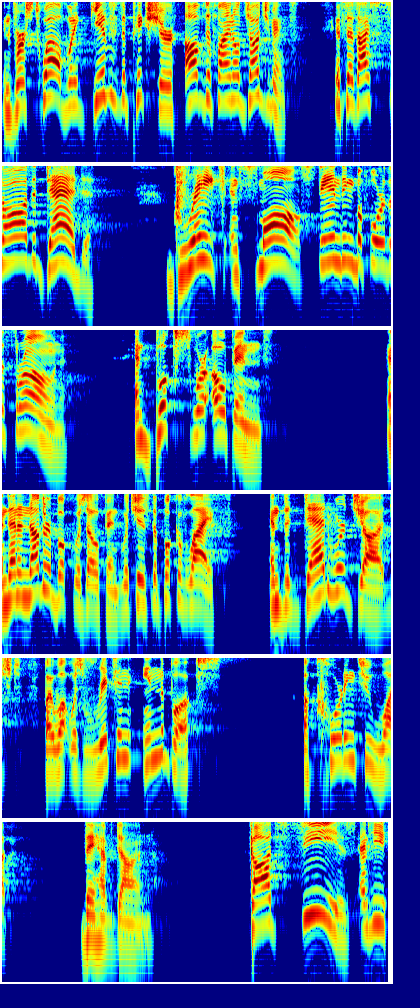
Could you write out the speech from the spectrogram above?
In verse 12, when it gives the picture of the final judgment, it says, I saw the dead, great and small, standing before the throne, and books were opened. And then another book was opened, which is the book of life. And the dead were judged by what was written in the books according to what they have done. God sees and he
